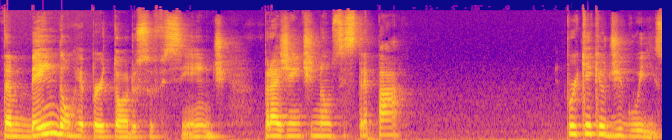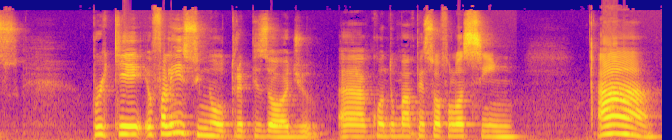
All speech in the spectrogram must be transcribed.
também dão repertório suficiente para a gente não se estrepar. Por que, que eu digo isso? Porque eu falei isso em outro episódio, uh, quando uma pessoa falou assim: Ah,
